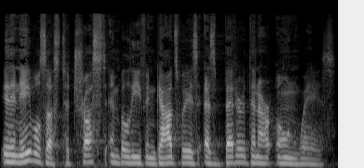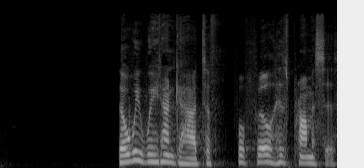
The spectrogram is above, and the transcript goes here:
it enables us to trust and believe in God's ways as better than our own ways. Though we wait on God to fulfill his promises,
